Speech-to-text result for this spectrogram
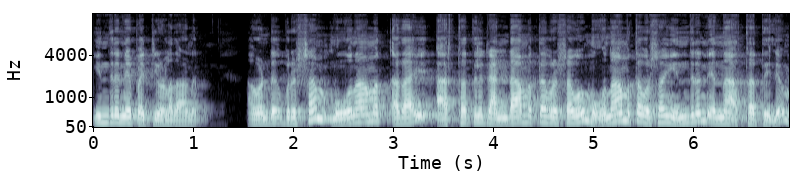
ഇന്ദ്രനെ പറ്റിയുള്ളതാണ്. അതുകൊണ്ട് വൃഷം മൂന്നാമത്തെ അതായത് അർത്ഥത്തിൽ രണ്ടാമത്തെ വൃഷവും മൂന്നാമത്തെ വൃഷം ഇന്ദ്രൻ എന്ന അർത്ഥത്തിലും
